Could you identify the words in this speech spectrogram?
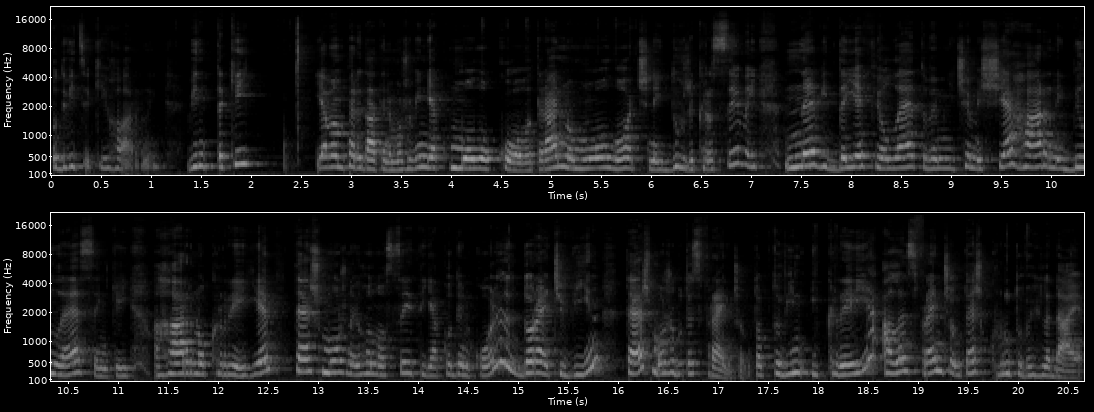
Подивіться, який гарний. Він такий. Я вам передати не можу. Він як молоко, от реально молочний, дуже красивий, не віддає фіолетовим нічим ще гарний, білесенький, гарно криє. Теж можна його носити як один колір. До речі, він теж може бути з френчем. Тобто він і криє, але з френчем теж круто виглядає.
